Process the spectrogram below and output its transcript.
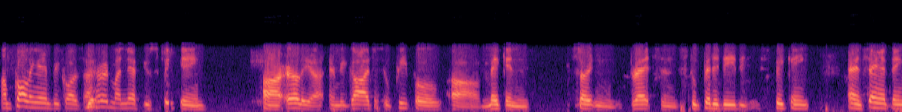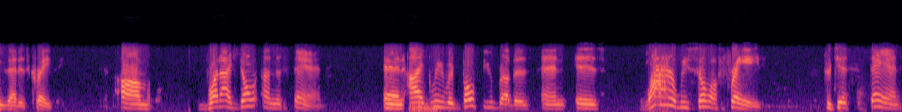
I'm calling in because I heard my nephew speaking uh, earlier in regards to people uh, making certain threats and stupidity speaking and saying things that is crazy. Um, what I don't understand, and I agree with both of you brothers, and is why are we so afraid to just stand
